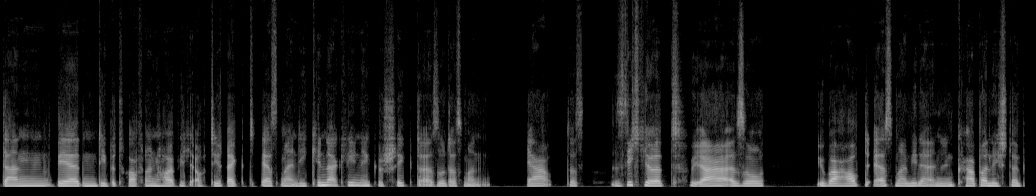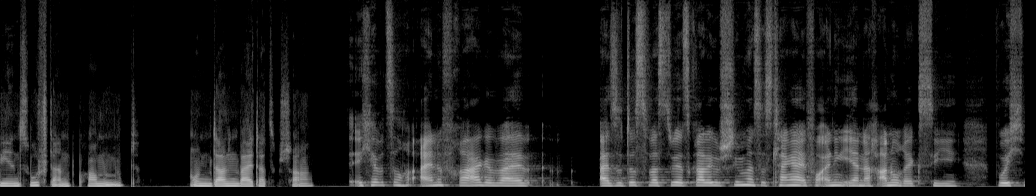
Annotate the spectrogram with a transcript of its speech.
dann werden die Betroffenen häufig auch direkt erstmal in die Kinderklinik geschickt, also dass man ja das sichert, ja, also überhaupt erstmal wieder in den körperlich stabilen Zustand kommt, um dann weiterzuschauen. Ich habe jetzt noch eine Frage, weil also das, was du jetzt gerade geschrieben hast, das klang ja vor allen Dingen eher nach Anorexie, wo ich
